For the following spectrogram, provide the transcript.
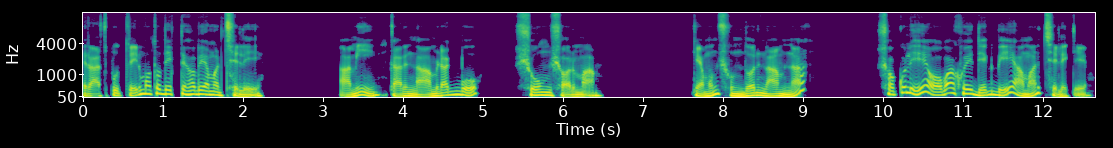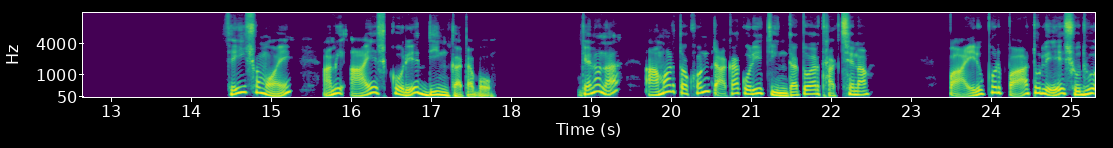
রাজপুত্রের মতো দেখতে হবে আমার ছেলে। আমি তার নাম রাখব সোম শর্মা। কেমন সুন্দর নাম না? সকলে অবাক হয়ে দেখবে আমার ছেলেকে। সেই সময় আমি আয়েস করে দিন কাটাবো। কেননা আমার তখন টাকা করি চিন্তা তো আর থাকছে না। পায়ের উপর পা তুলে শুধু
